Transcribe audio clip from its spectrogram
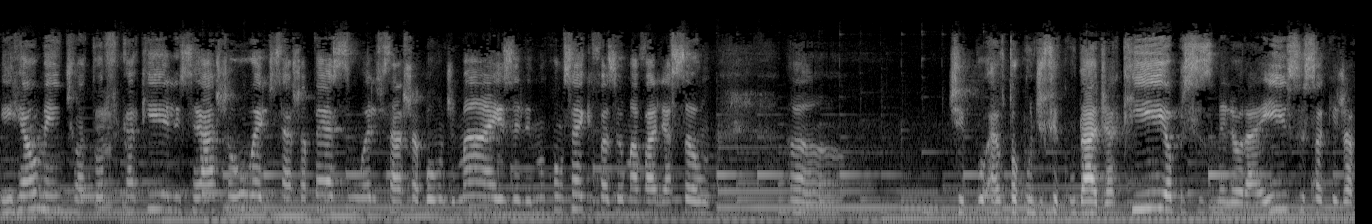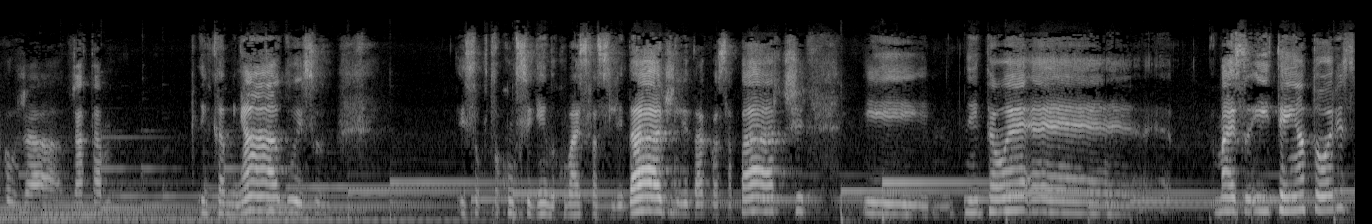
E realmente o ator fica aqui, ele se acha ou ele se acha péssimo, ou ele se acha bom demais, ele não consegue fazer uma avaliação tipo, eu estou com dificuldade aqui, eu preciso melhorar isso, isso aqui já já já está encaminhado, isso isso estou conseguindo com mais facilidade lidar com essa parte e então é, é mas e tem atores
